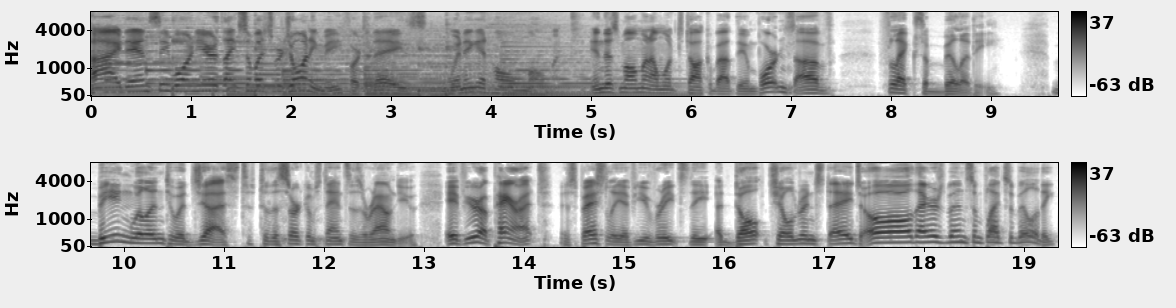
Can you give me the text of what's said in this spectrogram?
Hi, Dan Seaborn here. Thanks so much for joining me for today's Winning at Home moment. In this moment, I want to talk about the importance of flexibility. Being willing to adjust to the circumstances around you. If you're a parent, especially if you've reached the adult children stage, oh, there's been some flexibility.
